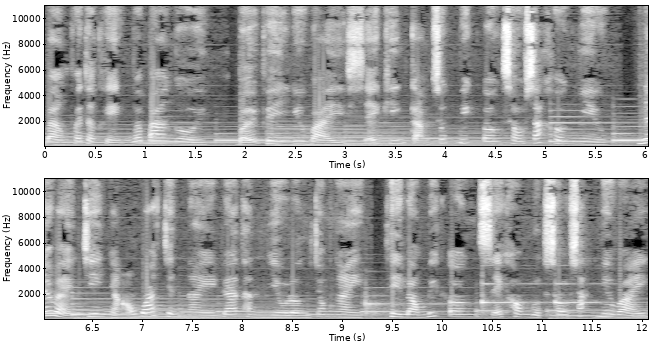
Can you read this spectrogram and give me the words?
bạn phải thực hiện với ba người, bởi vì như vậy sẽ khiến cảm xúc biết ơn sâu sắc hơn nhiều nếu bạn chia nhỏ quá trình này ra thành nhiều lần trong ngày, thì lòng biết ơn sẽ không được sâu sắc như vậy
